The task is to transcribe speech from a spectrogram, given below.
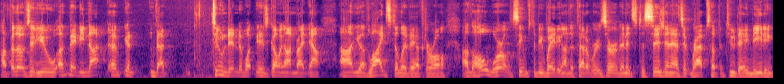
Uh, for those of you uh, maybe not uh, that tuned into what is going on right now. Uh, you have lives to live, after all. Uh, the whole world seems to be waiting on the Federal Reserve and its decision as it wraps up a two day meeting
